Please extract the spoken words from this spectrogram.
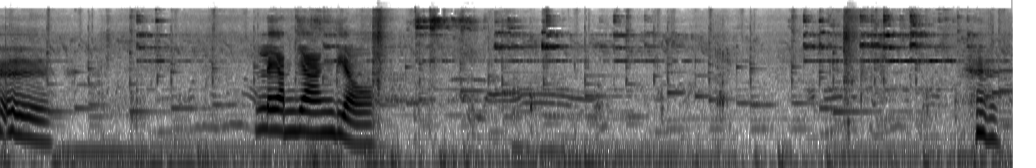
เออแลนยางเดี่ยวเฮ้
